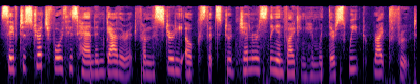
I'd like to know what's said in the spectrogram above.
save to stretch forth his hand and gather it from the sturdy oaks that stood generously inviting him with their sweet ripe fruit.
